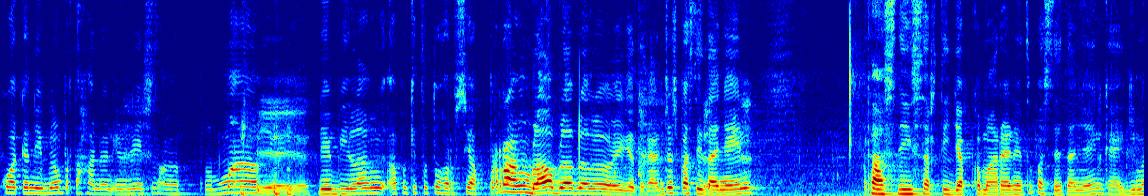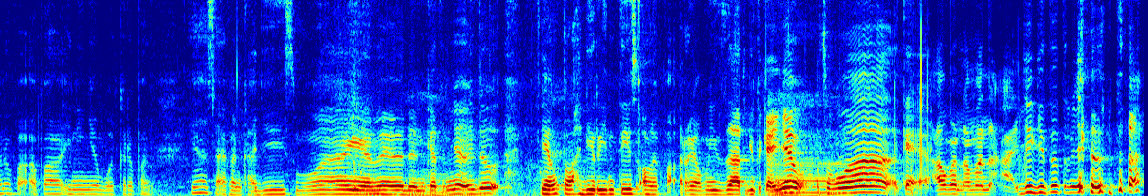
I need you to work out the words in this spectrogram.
kuat kan dia bilang pertahanan Indonesia sangat lemah. Iya, iya. Dia bilang apa kita tuh harus siap perang bla bla bla bla gitu kan. Terus pas ditanyain pas di sertijab kemarin itu pas ditanyain kayak gimana pak? Apa ininya buat ke depan? Ya saya akan kaji semua gitu. Dan katanya itu yang telah dirintis oleh Pak Riamizat gitu. Kayaknya semua kayak aman-aman aja gitu ternyata.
